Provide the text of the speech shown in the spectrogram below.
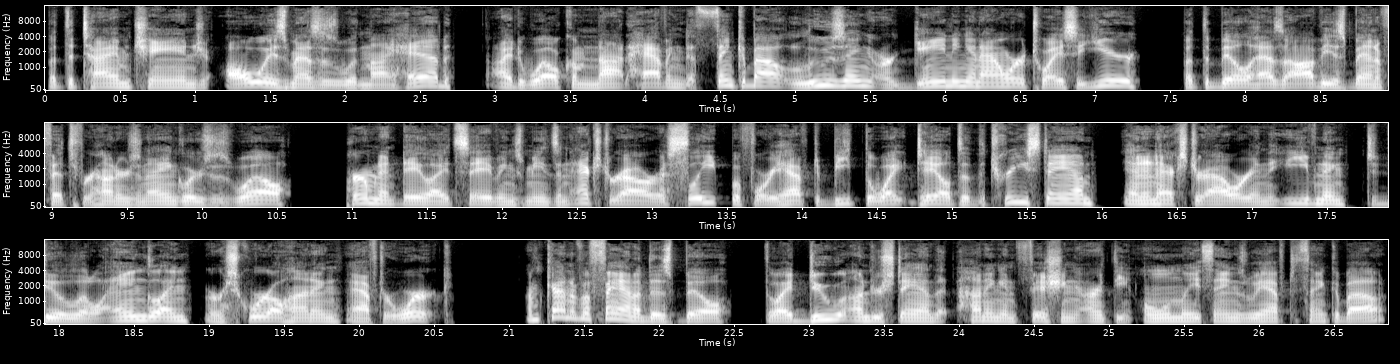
but the time change always messes with my head. I'd welcome not having to think about losing or gaining an hour twice a year, but the bill has obvious benefits for hunters and anglers as well. Permanent daylight savings means an extra hour of sleep before you have to beat the whitetail to the tree stand, and an extra hour in the evening to do a little angling or squirrel hunting after work. I'm kind of a fan of this bill, though I do understand that hunting and fishing aren't the only things we have to think about.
